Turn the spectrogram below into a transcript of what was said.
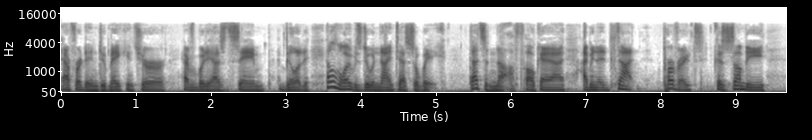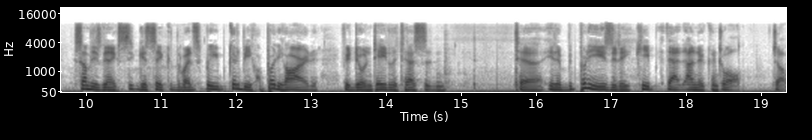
effort into making sure everybody has the same ability. Illinois was doing nine tests a week. That's enough. Okay, I, I mean it's not perfect because somebody somebody's going to get sick, but it's going to be pretty hard if you're doing daily tests and to you know be pretty easy to keep that under control. So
